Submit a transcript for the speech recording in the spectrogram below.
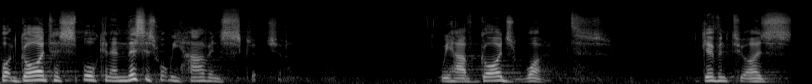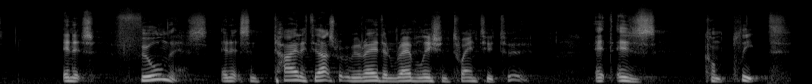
what God has spoken. And this is what we have in Scripture. We have God's word given to us in its fullness, in its entirety. That's what we read in Revelation 22. It is complete.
